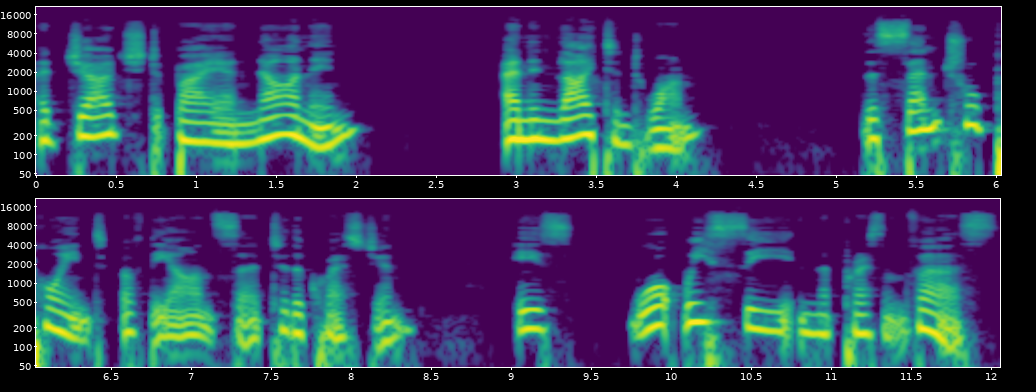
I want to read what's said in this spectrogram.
adjudged by a Gnanin, an enlightened one. The central point of the answer to the question is what we see in the present verse.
